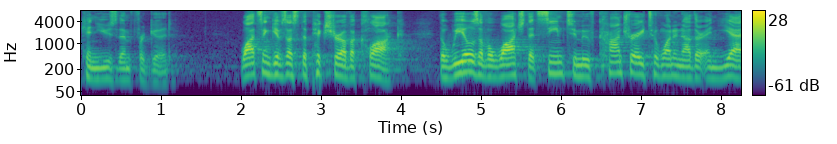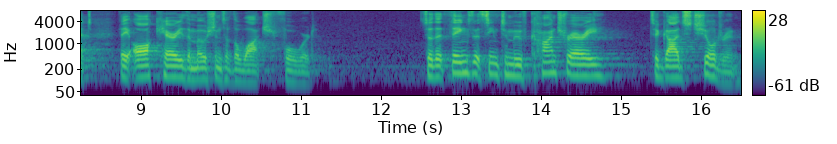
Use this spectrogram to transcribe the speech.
can use them for good. Watson gives us the picture of a clock, the wheels of a watch that seem to move contrary to one another, and yet they all carry the motions of the watch forward. So that things that seem to move contrary to God's children,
